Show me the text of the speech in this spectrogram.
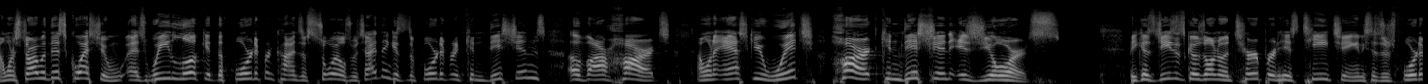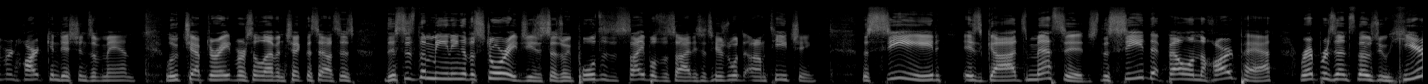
I want to start with this question as we look at the four different kinds of soils, which I think is the four different conditions of our hearts. I want to ask you which heart condition is yours? Because Jesus goes on to interpret his teaching, and he says there's four different heart conditions of man. Luke chapter 8, verse 11, check this out. It says, This is the meaning of the story, Jesus says. So he pulls his disciples aside. He says, Here's what I'm teaching. The seed is God's message. The seed that fell on the hard path represents those who hear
